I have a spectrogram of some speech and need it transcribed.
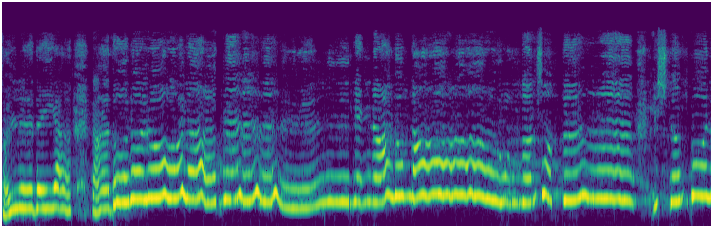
சொல்லுதையா? காதொருளூலாப்பு என்னாலும் நான் உங்கள் சொத்து இஷ்டம் போல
